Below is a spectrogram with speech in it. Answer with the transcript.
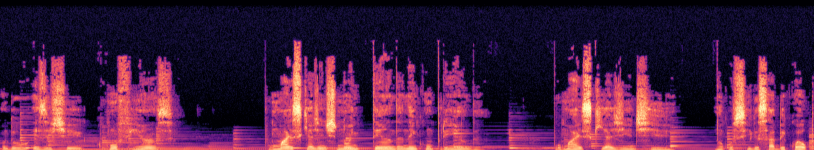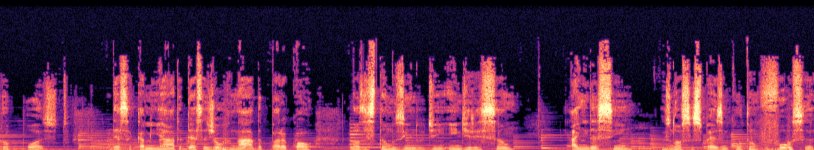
Quando existe confiança, Por mais que a gente não entenda nem compreenda, por mais que a gente não consiga saber qual é o propósito dessa caminhada, dessa jornada para a qual nós estamos indo de, em direção, ainda assim os nossos pés encontram força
